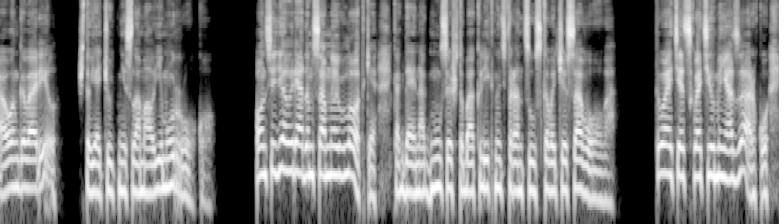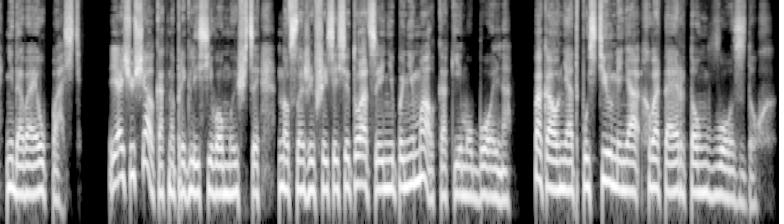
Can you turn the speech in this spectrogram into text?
А он говорил, что я чуть не сломал ему руку. Он сидел рядом со мной в лодке, когда я нагнулся, чтобы окликнуть французского часового. Твой отец схватил меня за руку, не давая упасть. Я ощущал, как напряглись его мышцы, но в сложившейся ситуации не понимал, как ему больно, пока он не отпустил меня, хватая ртом воздух.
